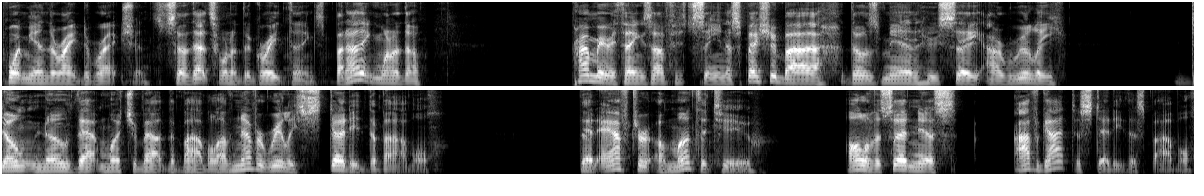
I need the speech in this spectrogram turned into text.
point me in the right direction. So that's one of the great things. But I think one of the primary things I've seen, especially by those men who say, I really don't know that much about the Bible, I've never really studied the Bible, that after a month or two, all of a sudden it's, I've got to study this Bible.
